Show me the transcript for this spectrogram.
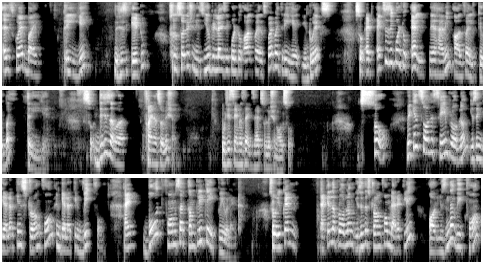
L square by 3a. This is a2. So the solution is u tilde is equal to alpha l square by 3a into x. So at x is equal to l, we are having alpha l cube by 3a. So this is our final solution, which is same as the exact solution also. So we can solve the same problem using Galerkin strong form and Galerkin weak form. And both forms are completely equivalent. So you can tackle the problem using the strong form directly or using the weak form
